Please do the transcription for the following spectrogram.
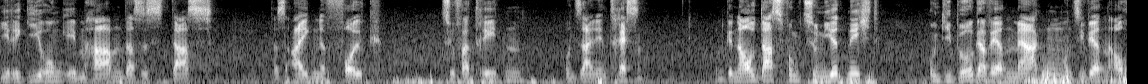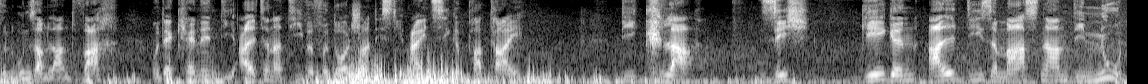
die Regierungen eben haben, das ist das, das eigene Volk zu vertreten und seine Interessen. Und genau das funktioniert nicht. Und die Bürger werden merken und sie werden auch in unserem Land wach und erkennen, die Alternative für Deutschland ist die einzige Partei, die klar sich gegen all diese Maßnahmen, die nun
